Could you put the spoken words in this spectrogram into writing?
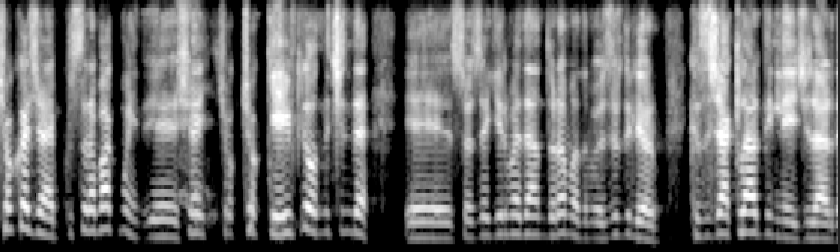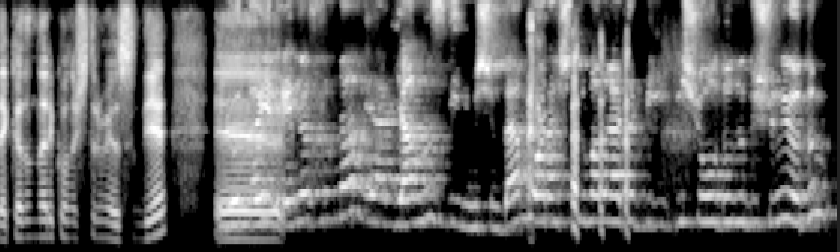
çok acayip. Kusura bakmayın. Ee, şey çok çok keyifli. Onun için de e, söze girmeden duramadım. Özür diliyorum. Kızacaklar dinleyiciler de kadınları konuşturmuyorsun diye. Ee... Yok hayır en azından yani yalnız değilmişim. Ben bu araştırmalarda bir iş olduğunu düşünüyordum.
